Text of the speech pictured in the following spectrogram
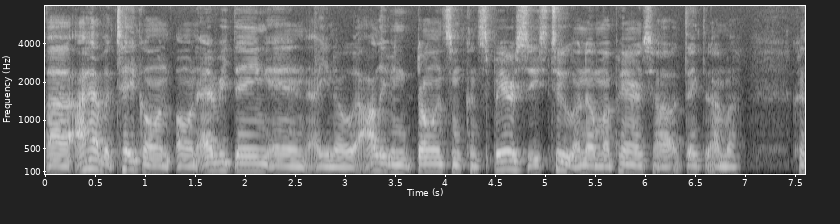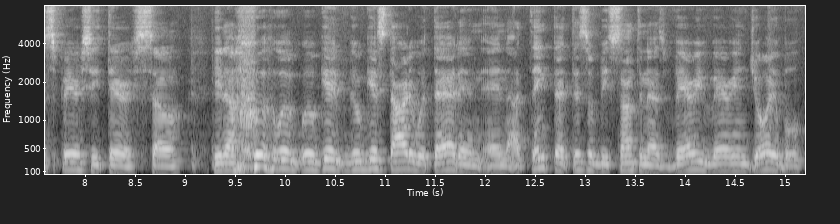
uh, I have a take on on everything, and uh, you know I'll even throw in some conspiracies too. I know my parents uh, think that I'm a conspiracy theorist, so you know we'll, we'll get we'll get started with that, and and I think that this will be something that's very very enjoyable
